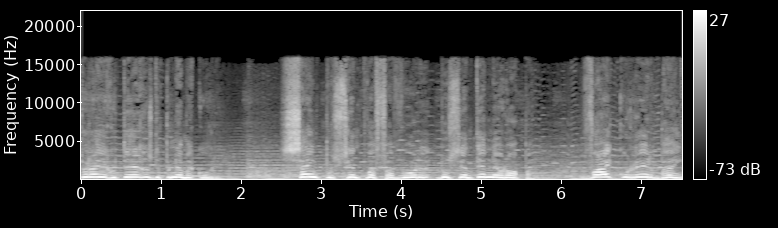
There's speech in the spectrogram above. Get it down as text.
Soraya Guterres de Penamacor. 100% a favor do Centeno na Europa. Vai correr bem.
